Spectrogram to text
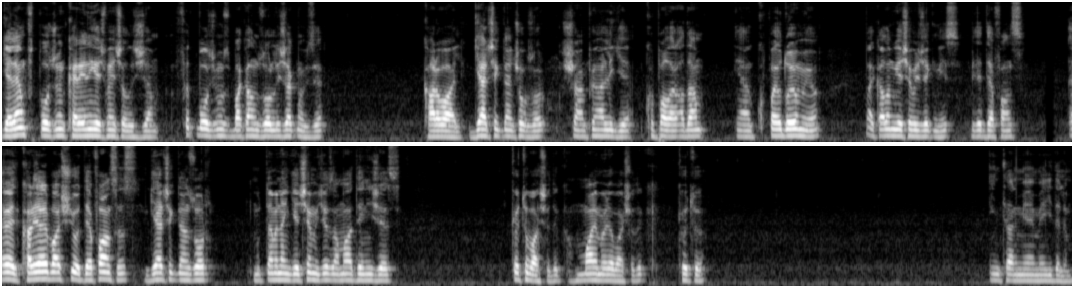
Gelen futbolcunun kariyerini geçmeye çalışacağım. Futbolcumuz bakalım zorlayacak mı bizi? Carval gerçekten çok zor. Şampiyonlar Ligi, kupalar adam yani kupaya doyamıyor. Bakalım geçebilecek miyiz? Bir de defans. Evet kariyer başlıyor. Defansız. Gerçekten zor. Muhtemelen geçemeyeceğiz ama deneyeceğiz. Kötü başladık. Malmö'yle başladık. Kötü. Inter Miami'ye gidelim.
